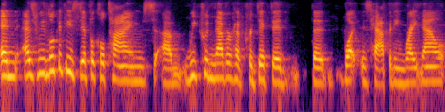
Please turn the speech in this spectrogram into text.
and as we look at these difficult times, um, we could never have predicted that what is happening right now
